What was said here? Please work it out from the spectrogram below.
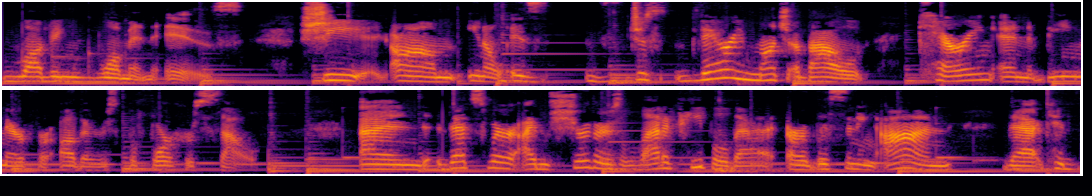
loving woman is. She, um, you know, is just very much about caring and being there for others before herself. And that's where I'm sure there's a lot of people that are listening on that could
